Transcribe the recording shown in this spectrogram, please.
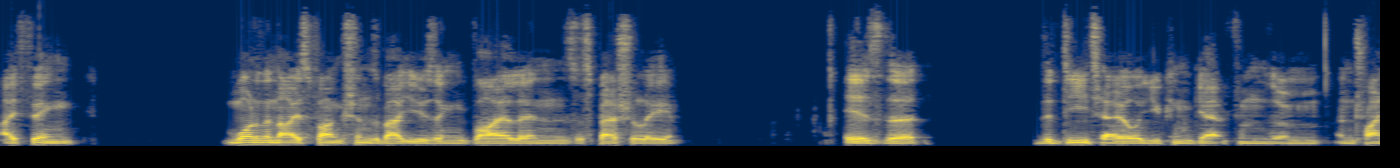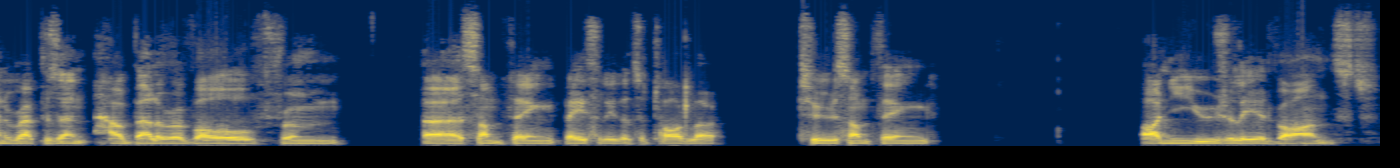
I think one of the nice functions about using violins, especially, is that the detail you can get from them and trying to represent how Bella evolved from uh, something basically that's a toddler to something unusually advanced,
